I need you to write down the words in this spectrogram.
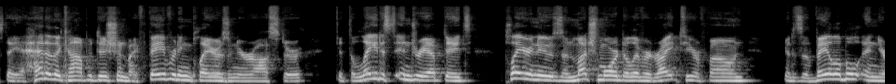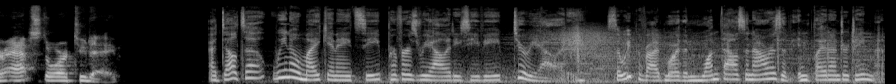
Stay ahead of the competition by favoriting players in your roster. Get the latest injury updates, player news, and much more delivered right to your phone. It is available in your app store today. At Delta, we know Mike in 8C prefers reality TV to reality. So we provide more than 1,000 hours of in flight entertainment.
